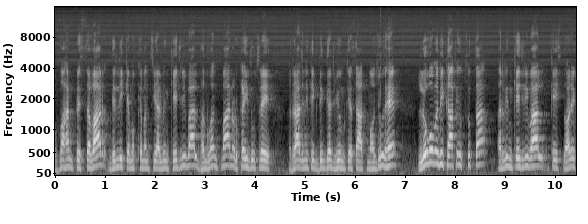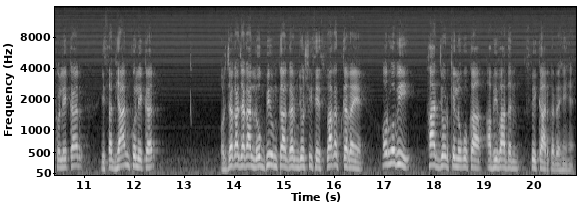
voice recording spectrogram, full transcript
वाहन पे सवार, दिल्ली के मुख्यमंत्री अरविंद केजरीवाल, भगवंत मान और कई दूसरे राजनीतिक दिग्गज भी उनके साथ मौजूद है। लोगों में भी काफ़ी उत्सुकता अरविंद केजरीवाल के इस दौरे को लेकर, इस अभियान को लेकर। और जगह जगह लोग भी उनका गर्मजोशी से स्वागत कर रहे हैं और वो भी हाथ जोड़ के लोगों का अभिवादन स्वीकार कर रहे हैं।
